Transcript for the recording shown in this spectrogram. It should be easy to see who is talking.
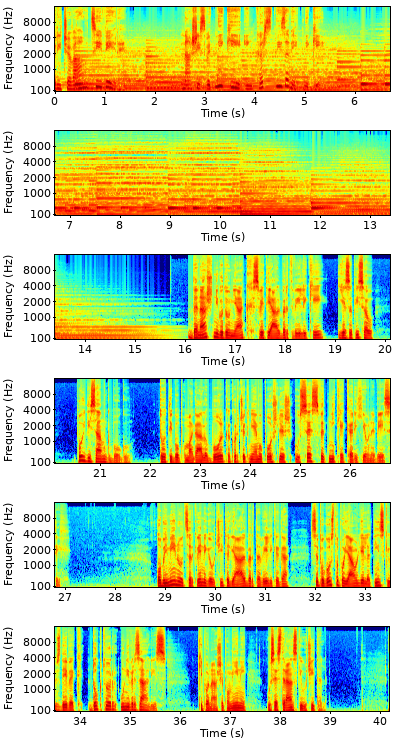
Speaker 1: Pričevalci vere, naši svetniki in krstni zavetniki.
Speaker 2: Današnji godovnjak, sveti Albert Veliki, je zapisal: Pojdi sam k Bogu, to ti bo pomagalo bolj, kakor če k njemu pošlješ vse svetnike, kar jih je v nebesih. Ob imenu cerkvenega učitelja Alberta Velikega se pogosto pojavlja latinski vzdevek Doctor Universalis, ki po naše pomeni vsestranski učitelj.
